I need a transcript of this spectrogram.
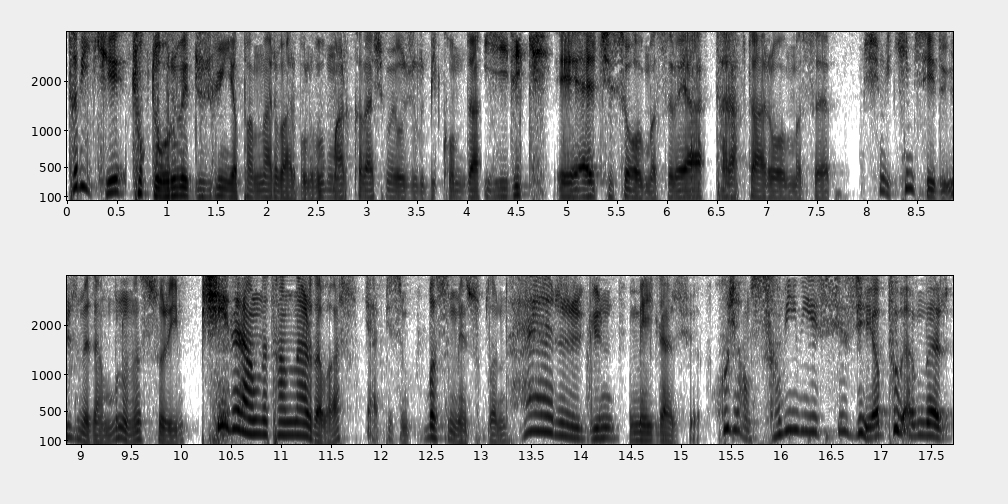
tabii ki çok doğru ve düzgün yapanlar var bunu. Bu markalaşma yolculuğu bir konuda iyilik e, elçisi olması veya taraftarı olması. Şimdi kimseyi de üzmeden bunu nasıl sorayım? Bir şeyler anlatanlar da var. Ya bizim basın mensuplarının her gün mailler düşüyor. Hocam samimiyetsizce yapılanlar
